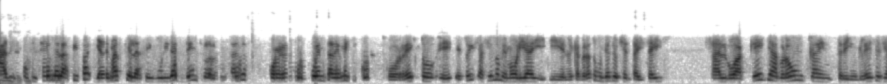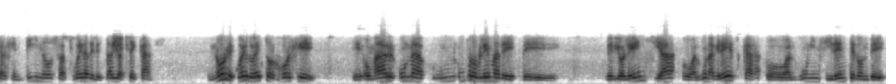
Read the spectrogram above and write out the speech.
a disposición de la FIFA y además que la seguridad dentro de los estadios correrá por cuenta de México. Correcto, eh, estoy haciendo memoria y, y en el Campeonato Mundial de 86 salvo aquella bronca entre ingleses y argentinos afuera del Estadio Azteca, no recuerdo, Héctor Jorge, eh, Omar, una, un, un problema de, de, de, violencia o alguna gresca o algún incidente donde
